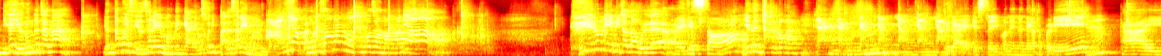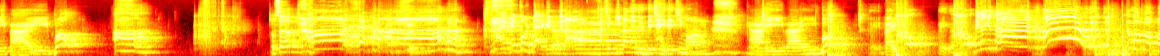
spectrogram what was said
네가 여는 거잖아. 연다고 해서 연 사람이 먹는 게 아니고 손이 빠른 사람이 먹는 거야. 아니야. 고른 사람이 먹는 거잖아. 아니야. 이런 게임이잖아, 원래. 알겠어. 얘는 알겠어. 이번에는 내가 더 빨리. 응? 가위바위보. 아. 없어? 아! 아, 뺏고 있다 알겠더라. 아직 입안에 넣는데 잘 됐지 뭐. 가위바위보. 가위바위보. 가위바위보. 내가 이겼다! 아! 어머,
